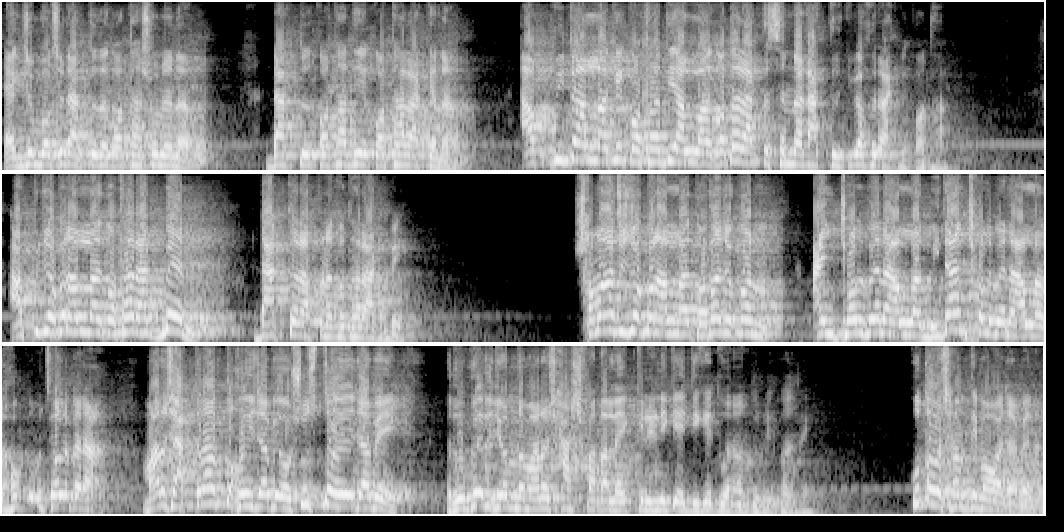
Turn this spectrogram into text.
একজন বলছে ডাক্তারের কথা শুনে না। ডাক্তার কথা দিয়ে কথা রাখে না। আপনি তো আল্লাহকে কথা দিয়ে আল্লাহর কথা রাখতেছেন না, ডাক্তার কীভাবে রাখবে কথা? আপনি যখন আল্লাহর কথা রাখবেন, ডাক্তার আপনার কথা রাখবে। সমাজে যখন আল্লাহর কথা যখন আইন চলবে না, আল্লাহর বিধান চলবে না, আল্লাহর হুকুম চলবে না। মানুষ আক্রান্ত হয়ে যাবে, অসুস্থ হয়ে যাবে। রোগের জন্য মানুষ হাসপাতালে, ক্লিনিকে এদিকে দৌড়াদৌড়ি করবে। কোথাও শান্তি পাওয়া যাবে না।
